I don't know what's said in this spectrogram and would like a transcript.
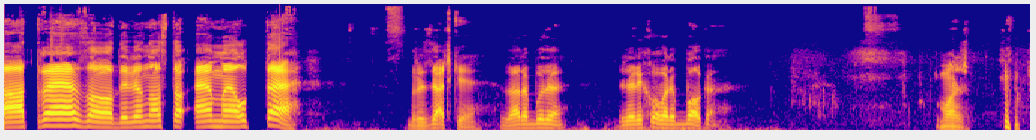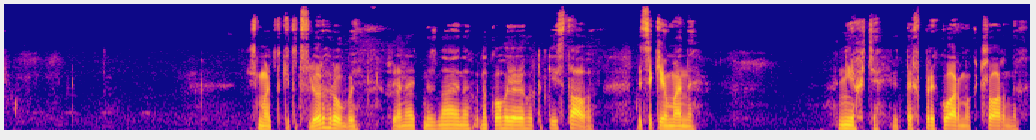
Атрезо 90 МЛТ. Друзячки, зараз буде жерехова рибалка. Може. Якийсь мене такий тут флюр грубий, що я навіть не знаю на, на кого я його такий ставив. Дивіться, які в мене нігті від тих прикормок чорних.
